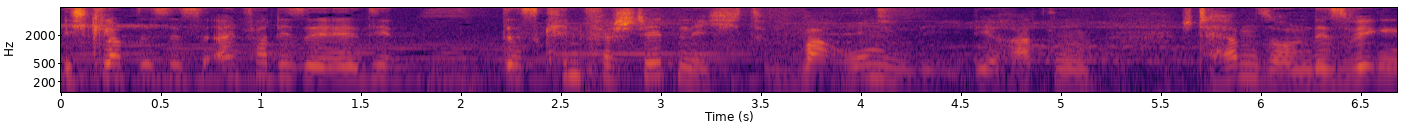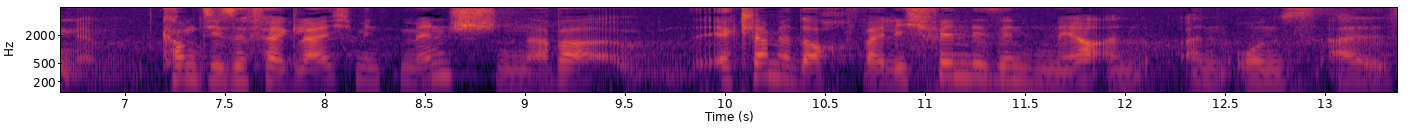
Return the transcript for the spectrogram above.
Ich glaube, das ist einfach diese, die, das Kind versteht nicht, warum die, die Ratten sterben sollen. Deswegen kommt dieser Vergleich mit Menschen. Aber erklär mir doch, weil ich finde, die sind näher an, an uns als,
